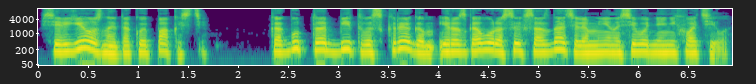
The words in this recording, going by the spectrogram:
Серьезной такой пакости. Как будто битвы с Крэгом и разговора с их создателем мне на сегодня не хватило.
